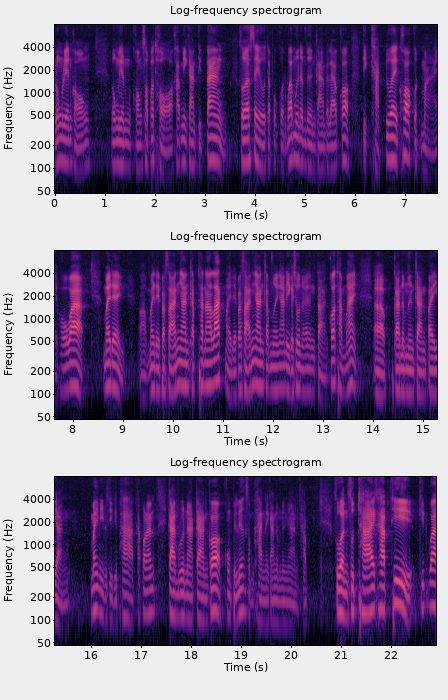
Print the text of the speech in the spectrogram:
โรงเรียนของ โรงเรียนของสพทครับมีการติดตั้งโซลาร์เซลล์แต่ปรากฏว่าเมื่อดำเนินการไปแล้วก็ติดขัดด้วยข้อกฎหมาย เพราะว่าไม่ได้ไม่ได้ประสานงานกับธนารักษ์ไม่ได้ประสานงานกับหน่วยงานเอกชนอะไรต่างๆ ก็ทำให้การดำเนินการไปอย่างไม่มีประสิทธิภาพครับเพราะฉะนั้นการบูรณาการก็คงเป็นเรื่องสำคัญในการดำเนินงานครับ ส่วนสุดท้ายครับที่คิดว่า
